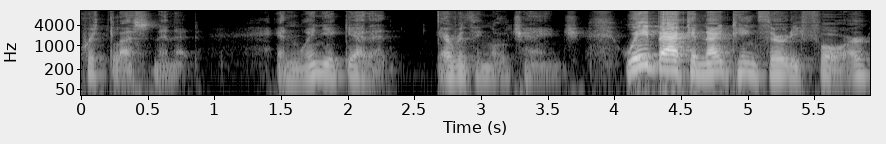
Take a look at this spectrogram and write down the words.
quick lesson in it. And when you get it, everything will change. Way back in 1934,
